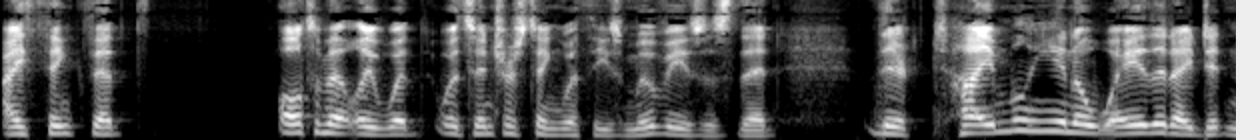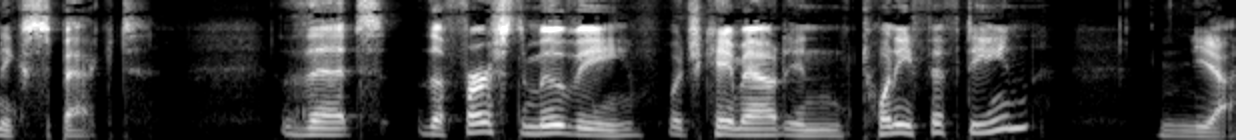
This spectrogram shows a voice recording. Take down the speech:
I think that ultimately what what's interesting with these movies is that they're timely in a way that I didn't expect. That the first movie, which came out in 2015, Yeah.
